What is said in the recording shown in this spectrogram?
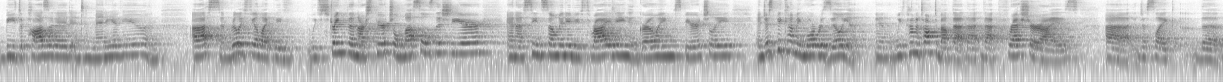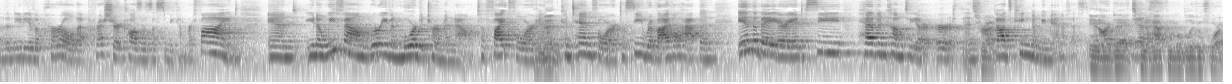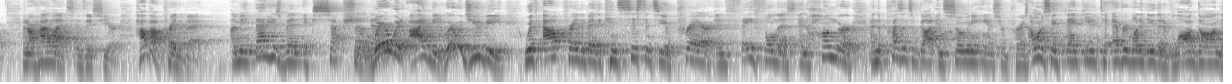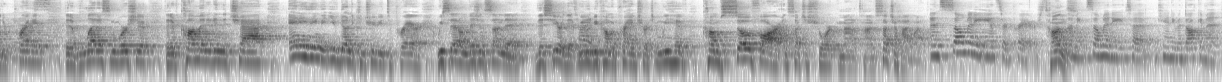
be deposited into many of you and us, and really feel like we've we've strengthened our spiritual muscles this year, and I've seen so many of you thriving and growing spiritually, and just becoming more resilient. And we've kind of talked about that that that pressurize, uh, just like the the beauty of a pearl. That pressure causes us to become refined. And you know, we found we're even more determined now to fight for Amen. and contend for, to see revival happen in the Bay Area, to see heaven come to your earth and That's right. God's kingdom be manifested. in our day. It's going to happen. We're believing for it. And our highlights of this year. How about Pray the Bay? I mean, that has been exceptional. So. Where would I be? Where would you be without Pray the Bay? The consistency of prayer and faithfulness and hunger and the presence of God and so many answered prayers. I want to say thank you to every one of you that have logged on, that have prayed, that have led us in worship, that have commented in the chat, anything that you've done to contribute to prayer. We said on Vision Sunday this year that we would become a praying church, and we have come so far in such a short amount of time. Such a highlight. And so many answered prayers. Tons. I mean, so many to can't even document.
